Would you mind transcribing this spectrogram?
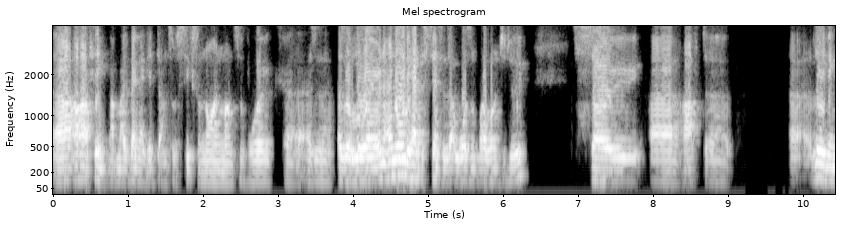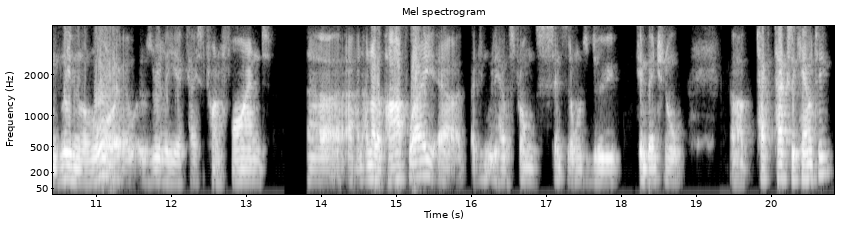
Uh, I think maybe I get done sort of six or nine months of work uh, as a as a lawyer, and, and already had the sense that that wasn't what I wanted to do. So uh, after uh, leaving leaving the law, it was really a case of trying to find uh, another pathway. Uh, I didn't really have a strong sense that I wanted to do conventional uh, tax, accounting.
